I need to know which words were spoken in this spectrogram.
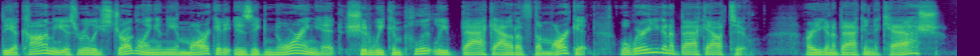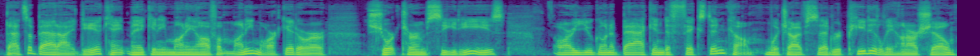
the economy is really struggling and the market is ignoring it. Should we completely back out of the market? Well, where are you going to back out to? Are you going to back into cash? That's a bad idea. Can't make any money off a money market or short term CDs. Are you going to back into fixed income, which I've said repeatedly on our show?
